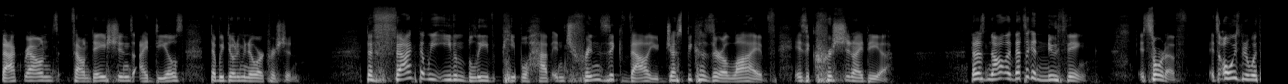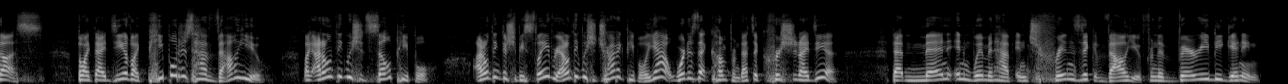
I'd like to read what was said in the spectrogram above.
backgrounds, foundations, ideals that we don't even know are Christian. The fact that we even believe people have intrinsic value just because they're alive is a Christian idea. That is not like that's like a new thing. It's sort of. It's always been with us. But like the idea of like people just have value. Like I don't think we should sell people. I don't think there should be slavery. I don't think we should traffic people. Yeah, where does that come from? That's a Christian idea that men and women have intrinsic value from the very beginning.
